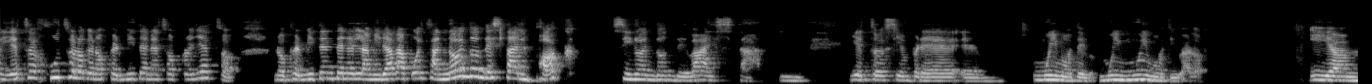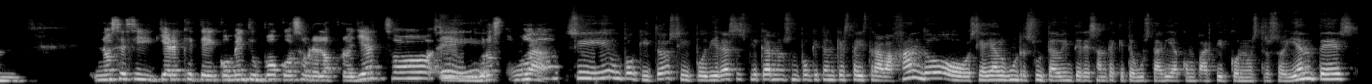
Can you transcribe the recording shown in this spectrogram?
Y esto es justo lo que nos permiten estos proyectos. Nos permiten tener la mirada puesta no en dónde está el puck, sino en dónde va a estar. Y, esto es siempre eh, muy, muy, muy motivador. Y no sé si quieres que te comente un poco sobre los proyectos. Sí, un poquito. Si pudieras explicarnos un poquito en qué estáis trabajando o si hay algún resultado interesante que te gustaría compartir con nuestros oyentes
